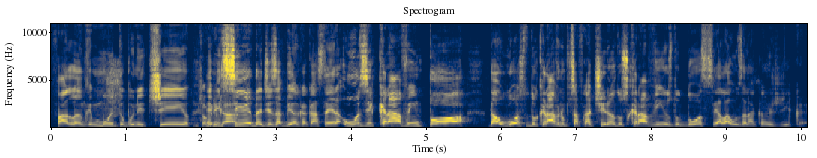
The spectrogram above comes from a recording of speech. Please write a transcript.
Falando que é muito bonitinho. Muito Emicida, diz a Bianca Castanheira, use cravo em pó. Dá o gosto do cravo e não precisa ficar tirando os cravinhos do doce. Ela usa na canjica.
